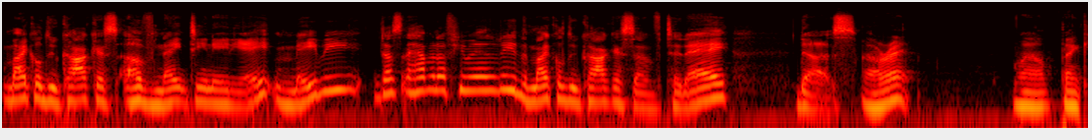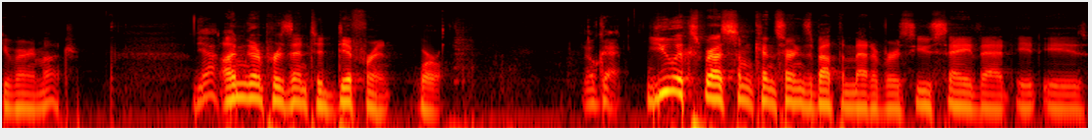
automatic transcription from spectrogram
Michael Dukakis of 1988 maybe doesn't have enough humanity. The Michael Dukakis of today does. All right. Well, thank you very much. Yeah. I'm going to present a different world. Okay. You express some concerns about the metaverse. You say that it is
